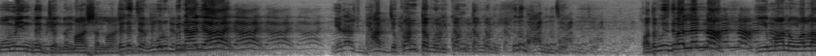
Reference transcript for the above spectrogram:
মুমিনদের জন্য, মাশাআল্লাহ। দেখেছেন? মুরব্বি না হলে হয়। এরা ভাবছে, কোনটা বলি কোনটা বলি? শুধু ভাবছে। কথা বুঝতে পারলেন না? ইমানওয়ালা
